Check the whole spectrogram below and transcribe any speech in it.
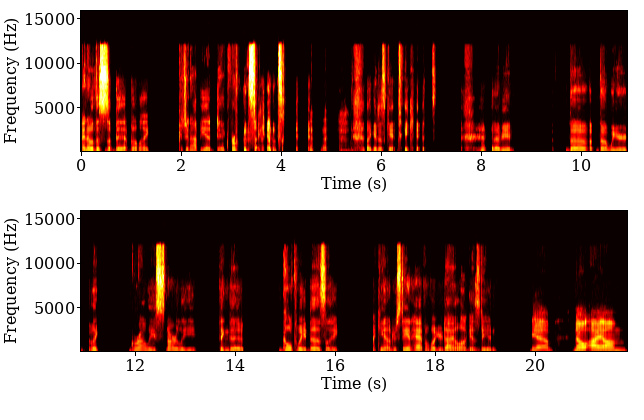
I know this is a bit, but like, could you not be a dick for one second? like, I just can't take it. And I mean, the the weird, like, growly, snarly thing that Goldthwait does, like, I can't understand half of what your dialogue is, dude. yeah. No, I um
